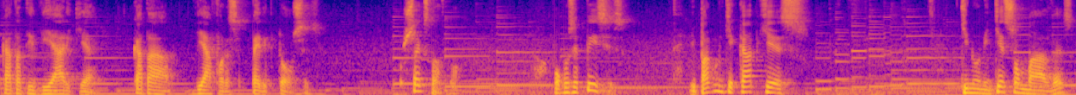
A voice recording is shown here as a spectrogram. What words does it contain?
κατά τη διάρκεια, κατά διάφορες περιπτώσεις. Προσέξτε αυτό. Όπως επίσης, υπάρχουν και κάποιες κοινωνικές ομάδες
